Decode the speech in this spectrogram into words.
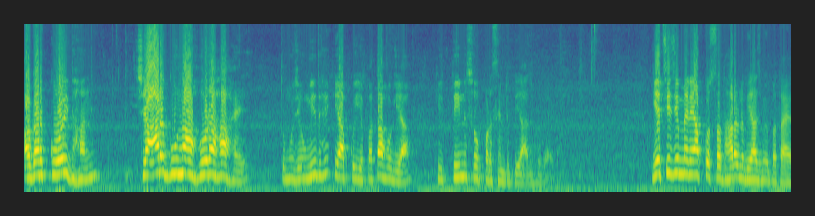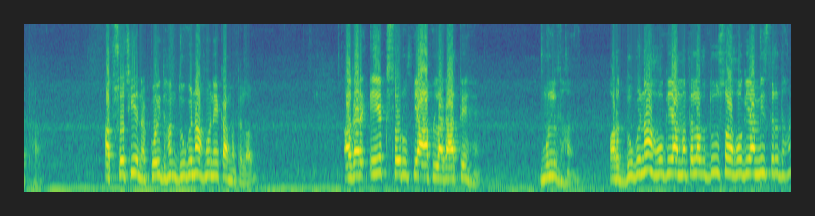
अगर कोई धन चार गुना हो रहा है तो मुझे उम्मीद है कि आपको ये पता हो गया कि 300 परसेंट ब्याज हो जाएगा। ये चीज़ें मैंने आपको साधारण ब्याज में बताया था। आप सोचिए ना, कोई धन दुगना होने का मतलब अगर एक सौ रुपया आप लगाते हैं मूलधन और दुगना हो गया मतलब दो सौ हो गया मिश्र धन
